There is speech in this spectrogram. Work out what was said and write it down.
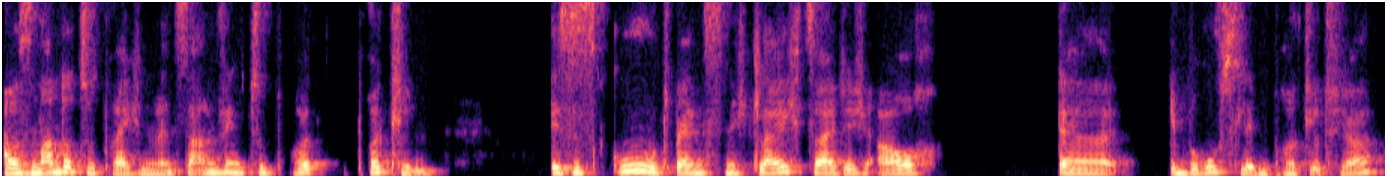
auseinanderzubrechen, wenn es da anfängt zu bröckeln, ist es gut, wenn es nicht gleichzeitig auch äh, im Berufsleben bröckelt, ja.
